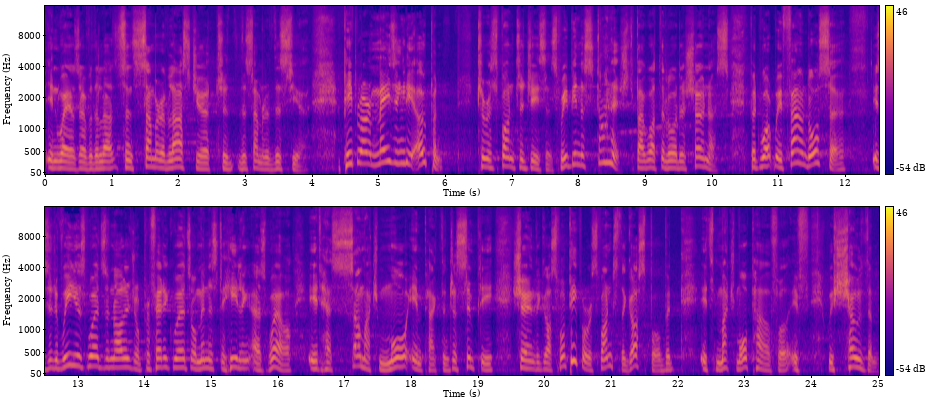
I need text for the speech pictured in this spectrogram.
in Wales over the last, since summer of last year to the summer of this year. People are amazingly open to respond to Jesus. We've been astonished by what the Lord has shown us. But what we've found also is that if we use words of knowledge or prophetic words or minister healing as well, it has so much more impact than just simply sharing the gospel. People respond to the gospel, but it's much more powerful if we show them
